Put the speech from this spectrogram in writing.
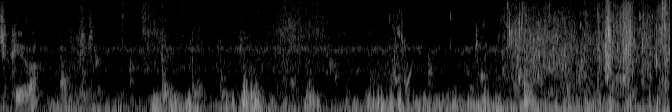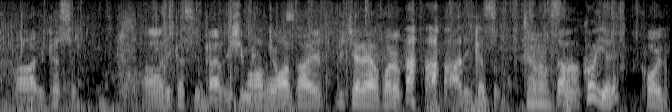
Çıkıyor. Harikasın. Harikasın kardeşim benim. Abi Çok o hatayı bir kere yaparım. Harikasın. Canım Tamam koy yere. Koydum.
